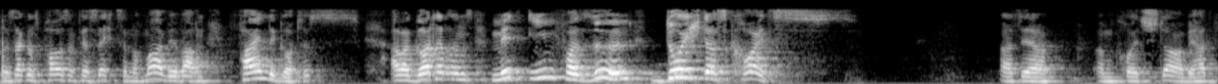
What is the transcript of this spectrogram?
Das sagt uns Paulus in Vers 16 nochmal, wir waren Feinde Gottes, aber Gott hat uns mit ihm versöhnt durch das Kreuz. Als er am Kreuz starb. Er hat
